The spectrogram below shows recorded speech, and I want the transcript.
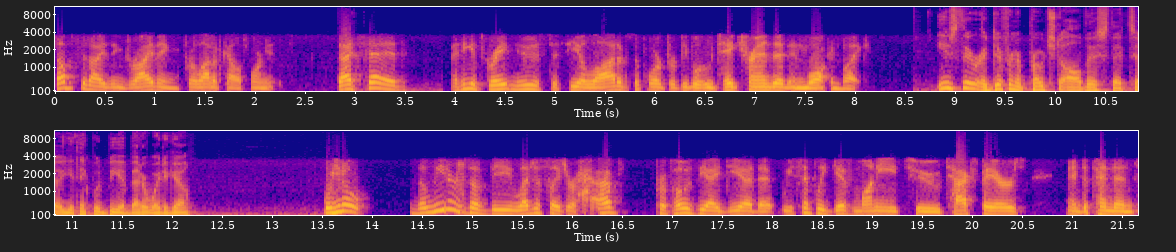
subsidizing driving for a lot of Californians. That said, I think it's great news to see a lot of support for people who take transit and walk and bike. Is there a different approach to all this that uh, you think would be a better way to go? Well, you know, the leaders of the legislature have proposed the idea that we simply give money to taxpayers and dependents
